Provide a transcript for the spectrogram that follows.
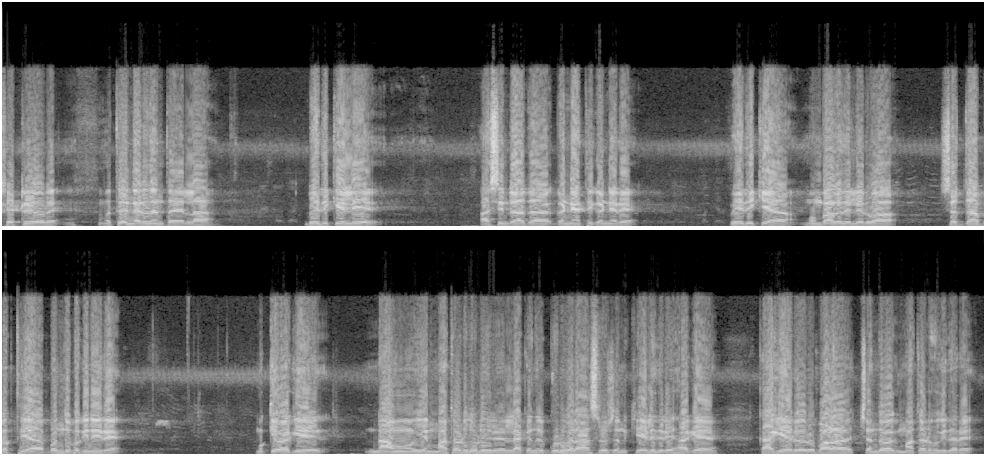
ಶೆಟ್ಟಿ ಅವರೇ ಮತ್ತು ನೆರೆದಂಥ ಎಲ್ಲ ವೇದಿಕೆಯಲ್ಲಿ ಆಸೀನರಾದ ಗಣ್ಯಾತಿ ಗಣ್ಯರೇ, ವೇದಿಕೆಯ ಮುಂಭಾಗದಲ್ಲಿರುವ ಶ್ರದ್ಧಾ ಭಕ್ತಿಯ ಬಂಧು ಭಗಿನಿಯರೇ ಮುಖ್ಯವಾಗಿ ನಾವು ಏನು ಮಾತಾಡೋದು ಎಲ್ಲ, ಯಾಕಂದರೆ ಗುರುಗಳ ಆಶೀರ್ವಚನ ಕೇಳಿದಿರಿ, ಹಾಗೆ ಕಾಗೇರಿಯವರು ಭಾಳ ಚಂದವಾಗಿ ಮಾತಾಡಿ ಹೋಗಿದ್ದಾರೆ.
